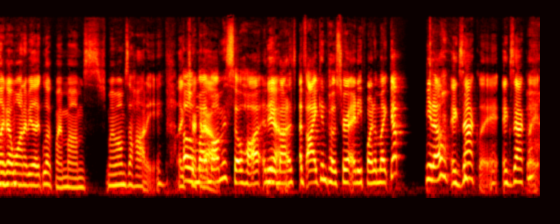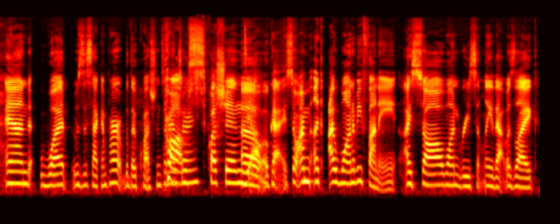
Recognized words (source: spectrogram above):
like, I Mhm. want to be like, look, my mom's, my mom's a hottie. Like, oh, check my it out. mom is so hot, and the amount of if I can post her at any point, I'm like, yep, you know, Exactly. Exactly. And what was the second part with the questions I'm answering? prompts, questions. Oh, yeah. okay. So I'm like, I want to be funny. I saw one recently that was like,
